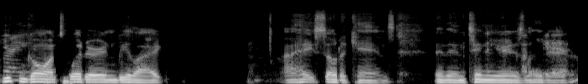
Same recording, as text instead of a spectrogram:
you can go on Twitter and be like, I hate soda cans, and then ten years later,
